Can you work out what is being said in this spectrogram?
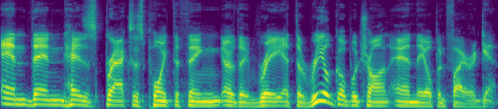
And then has Braxis point the thing, or the ray at the real Gobotron, and they open fire again.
